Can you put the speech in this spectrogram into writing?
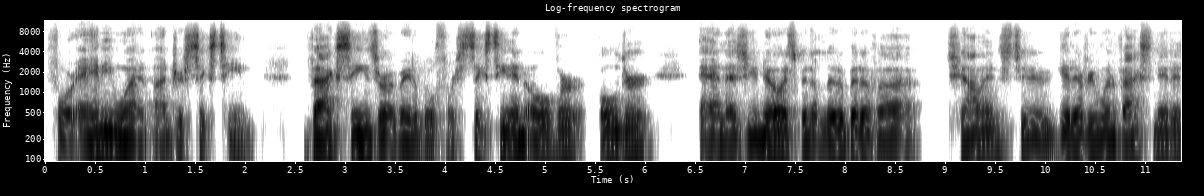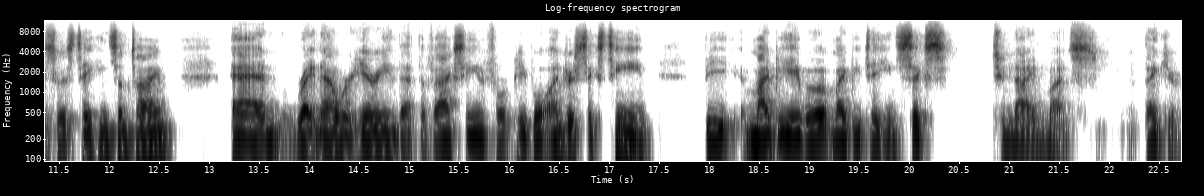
for anyone under 16. Vaccines are available for 16 and over older. And as you know, it's been a little bit of a challenge to get everyone vaccinated. So it's taking some time. And right now we're hearing that the vaccine for people under 16 be might be able might be taking six to nine months. Thank you.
